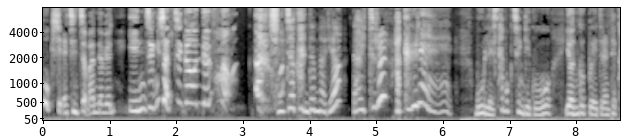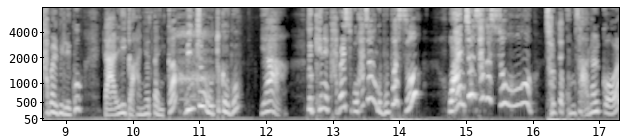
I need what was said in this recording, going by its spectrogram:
혹시나 진짜 만나면 인증샷 찍어 온댔어. 진짜 간단 말이야? 나이트를? 아, 그래. 몰래 사복 챙기고 연극부 애들한테 가발 빌리고 난리도 아니었다니까? 민증 어떡하고? 야, 너 걔네 가발 쓰고 화장한 거 못 봤어? 완전 사갔어. 절대 검사 안 할걸?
